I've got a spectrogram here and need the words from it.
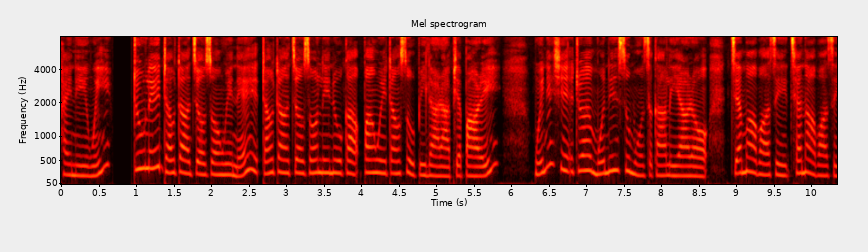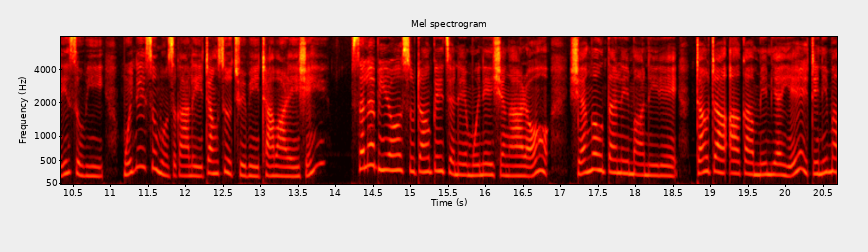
ခိုင်နေဝင်တူလေးဒေါက်တာကျော်စောဝင်းနဲ့ဒေါက်တာကျော်စောလင်းတို့ကပေါင်းဝင်တောင်းဆိုပေးလာတာဖြစ်ပါတယ်။မွေးနေ့ရှင်အတွက်မွေးနေ့စုမုံစကားလေးကတော့ကျမ်းမာပါစေချမ်းသာပါစေဆိုပြီးမွေးနေ့စုမုံစကားလေးတောင်းစုချွေးပေးထားပါတယ်ရှင်။ ဆက်လက်ပြီးတော့ဆူတောင်းပေးခြင်းတဲ့မွေးနေ့ရှင်ကတော့ရန်ကုန်တန်လင်းမှာနေတဲ့ဒေါက်တာအာကမင်းမြတ်ရဲ့ဒီနေ့မှ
